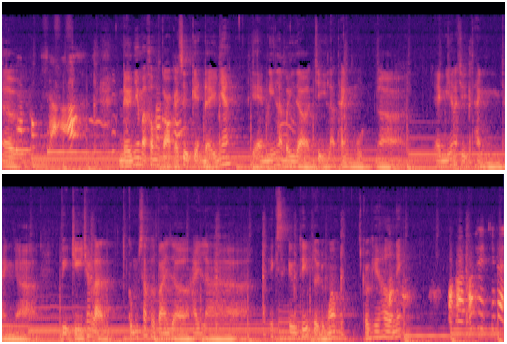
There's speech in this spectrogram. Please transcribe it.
ừ. làm công sở. Nếu như mà không có cái sự kiện đấy nhá thì em nghĩ là bây giờ chị đã thành một uh, em nghĩ là chị thành thành uh, vị trí chắc là cũng supervisor hay là executive rồi đúng không? Có khi hơn ấy. Hoặc là có thể chỉ là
